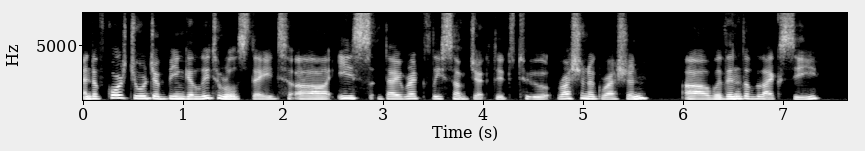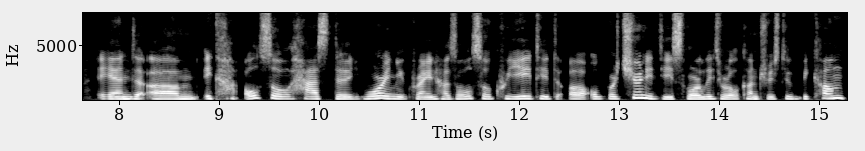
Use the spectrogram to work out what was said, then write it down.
And of course, Georgia being a littoral state uh, is directly subjected to Russian aggression uh, within the Black Sea. And um, it also has the war in Ukraine has also created uh, opportunities for littoral countries to become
